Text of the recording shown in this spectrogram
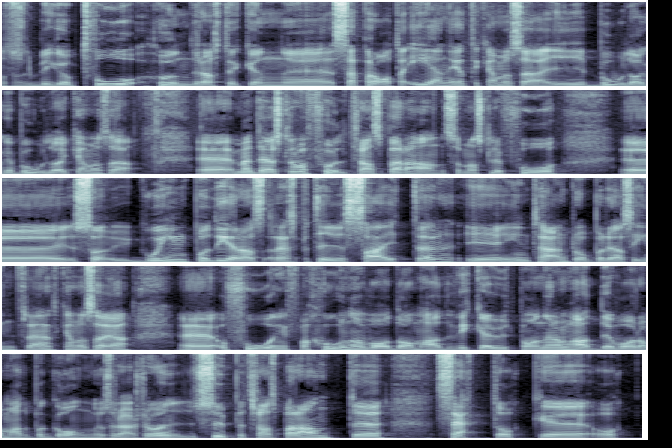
de skulle bygga upp 200 stycken separata enheter kan man säga, i bolag och bolag kan man säga. Men det skulle vara full transparens man skulle få eh, så, gå in på deras respektive sajter i, internt då, på deras intranät kan man säga eh, och få information om vad de hade, vilka utmaningar de hade, vad de hade på gång och sådär. Så det var ett supertransparent eh, sätt och, eh, och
